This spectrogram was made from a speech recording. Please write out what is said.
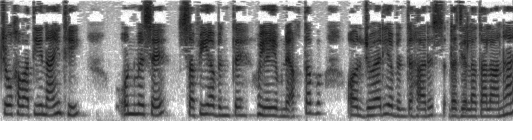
جو خواتین آئی تھی، ان میں سے صفیہ بنتے ہوئی ابن اختب اور جویریہ بنتے حارث رضی اللہ تعالیٰ عنہ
